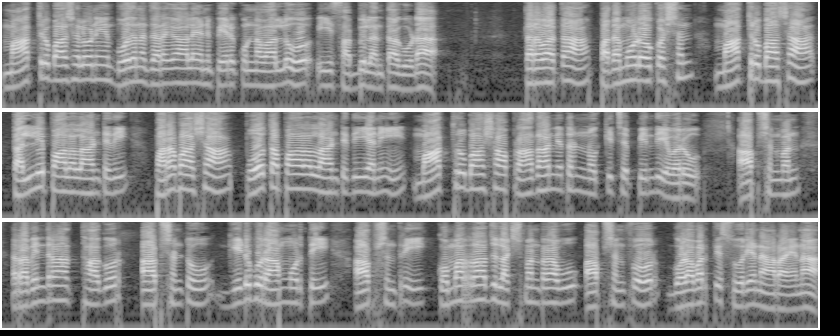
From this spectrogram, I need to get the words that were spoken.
మాతృభాషలోనే బోధన జరగాలి అని పేర్కొన్న వాళ్ళు ఈ సభ్యులంతా కూడా. తర్వాత పదమూడవ క్వశ్చన్ మాతృభాష తల్లిపాల లాంటిది పరభాష పోతపాల లాంటిది అని మాతృభాష ప్రాధాన్యతను నొక్కి చెప్పింది ఎవరు? Option one Rabindranath Tagore. Option two Gidugu Rammurthy. Option three Komarraju Lakshmanarao. Option four Godavarthi Suryanarayana.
